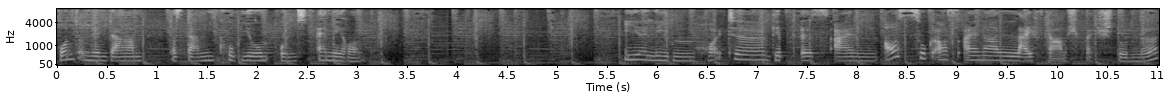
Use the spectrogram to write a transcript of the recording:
rund um den Darm, das Darmmikrobiom und Ernährung. Ihr Lieben, heute gibt es einen Auszug aus einer Live-Darm-Sprechstunde,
